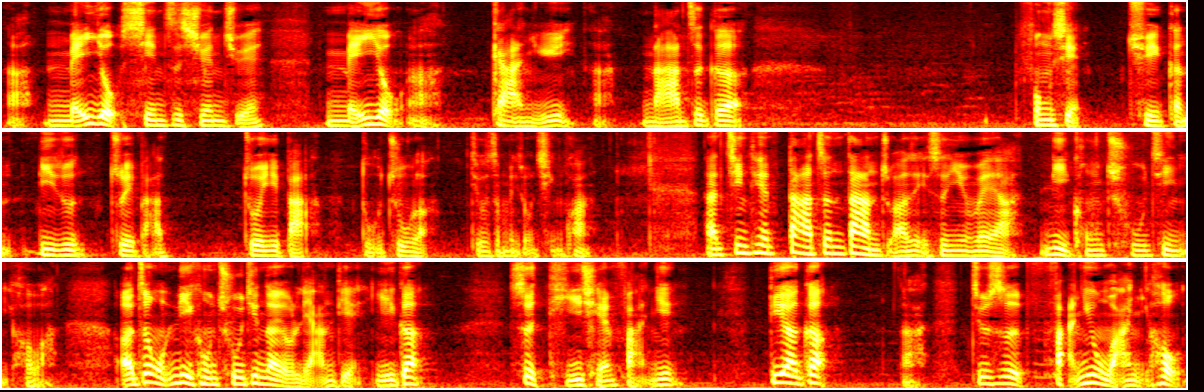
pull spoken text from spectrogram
啊没有先知先觉，没有啊敢于啊拿这个风险去跟利润做一把做一把赌注了，就这么一种情况。那今天大震荡主要也是因为啊利空出尽以后啊，而这种利空出尽呢有两点，一个是提前反应，第二个啊就是反应完以后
